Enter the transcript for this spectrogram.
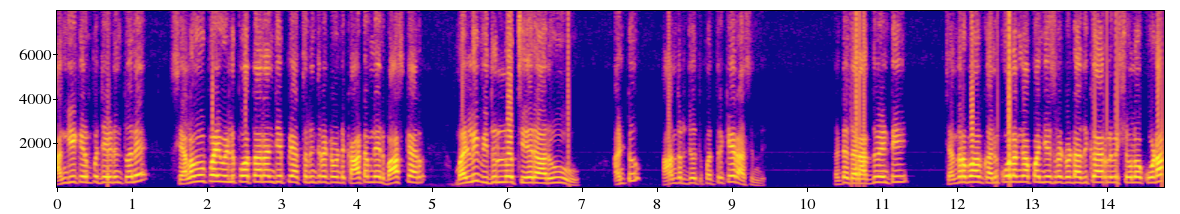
అంగీకరింపజేయడంతోనే సెలవుపై వెళ్ళిపోతానని చెప్పి హెచ్చరించినటువంటి కాటంనేని భాస్కర్ మళ్ళీ విధుల్లో చేరారు అంటూ ఆంధ్రజ్యోతి పత్రికే రాసింది. అంటే దాని అర్థం ఏంటి? చంద్రబాబుకు అనుకూలంగా పనిచేసినటువంటి అధికారుల విషయంలో కూడా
